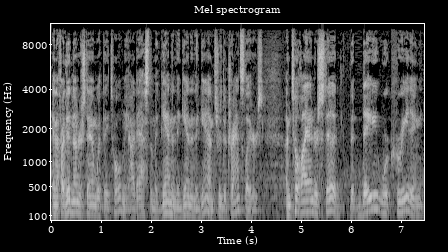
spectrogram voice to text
And if I didn't understand what they told me, I'd ask them again and again and again through the translators until I understood that they were creating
